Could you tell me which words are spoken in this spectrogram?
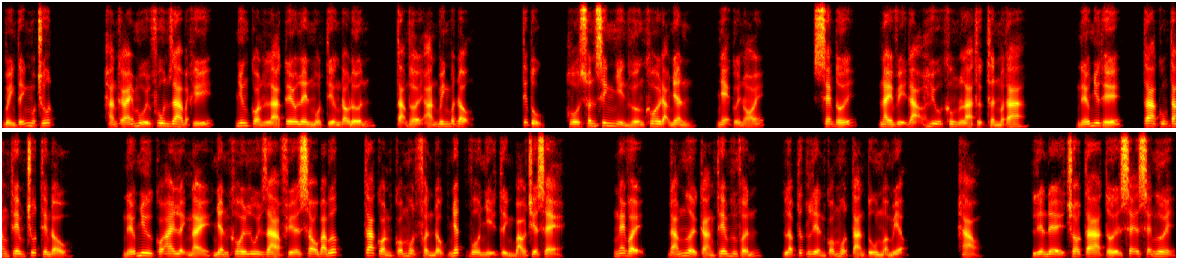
bình tĩnh một chút. Hắn cái mũi phun ra bạch khí, nhưng còn là kêu lên một tiếng đau đớn, tạm thời án binh bất động. Tiếp tục hồ xuân sinh nhìn hướng khôi đạo nhân, nhẹ cười nói, xem tới, này vị đạo hữu không là thực thân mà ta. Nếu như thế, ta cũng tăng thêm chút thêm đầu. Nếu như có ai lệnh này, nhân khôi lui ra phía sau ba bước, ta còn có một phần độc nhất vô nhị tình báo chia sẻ. Ngay vậy, đám người càng thêm hưng phấn, lập tức liền có một tán tu mở miệng. Hảo, liền để cho ta tới sẽ sẽ ngươi.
